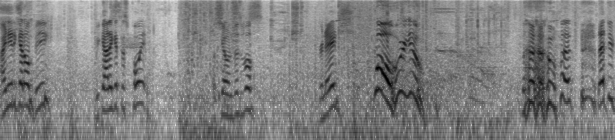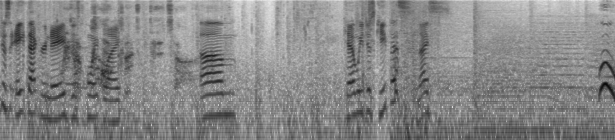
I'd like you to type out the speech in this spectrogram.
I need to get on B. We gotta get this point. Let's go invisible. Grenade. Whoa, who are you? that dude just ate that grenade just point blank. Um, can we just keep this? Nice. Woo!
